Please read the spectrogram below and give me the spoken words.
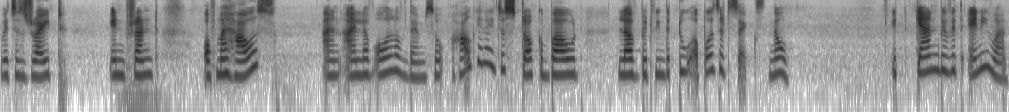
which is right in front of my house and I love all of them. So how can I just talk about love between the two opposite sex? No. It can be with anyone.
